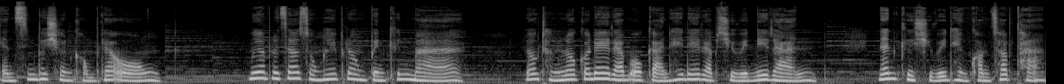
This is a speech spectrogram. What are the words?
การสิ้นพระชนของพระองค์ เมื่อพระเจ้าทรงให้พระองค์เป็นขึ้นมา โลกทั้งโลกก็ได้รับโอกาสให้ได้รับชีวิตนิรันดร์นั่นคือชีวิตแห่งความชอบธรรม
